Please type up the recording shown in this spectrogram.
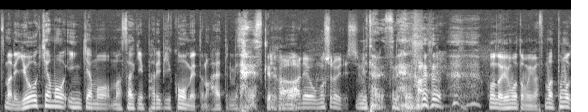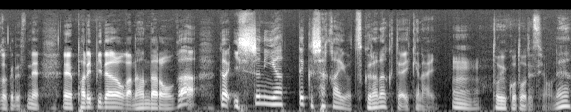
つまり陽キャも陰キャも、まあ、最近パリピ孔明というのが流行ってるみたいですけれども。あれ面白いですよ。みたいですね、はい。今度読もうと思います、まあ、ともかくですね、えーパリピだろうがなんだろうがが一緒にやっていく社会を作らなくてはいけない。うん。ということですよね。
